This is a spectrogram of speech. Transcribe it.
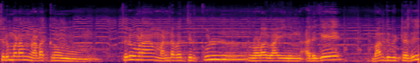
திருமணம் நடக்கும். திருமண மண்டபத்திற்குள் நுழைவாயின் அருகே வந்துவிட்டது.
